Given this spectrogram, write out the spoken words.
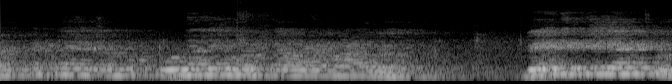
ವೆಂಕಟಯ್ಯರನ್ನು ಕೂಡಲೇ ವರ್ಗಾವಣೆ ಮಾಡಬೇಕು. ಬೇಡಿಕೆ ಎಂಟು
